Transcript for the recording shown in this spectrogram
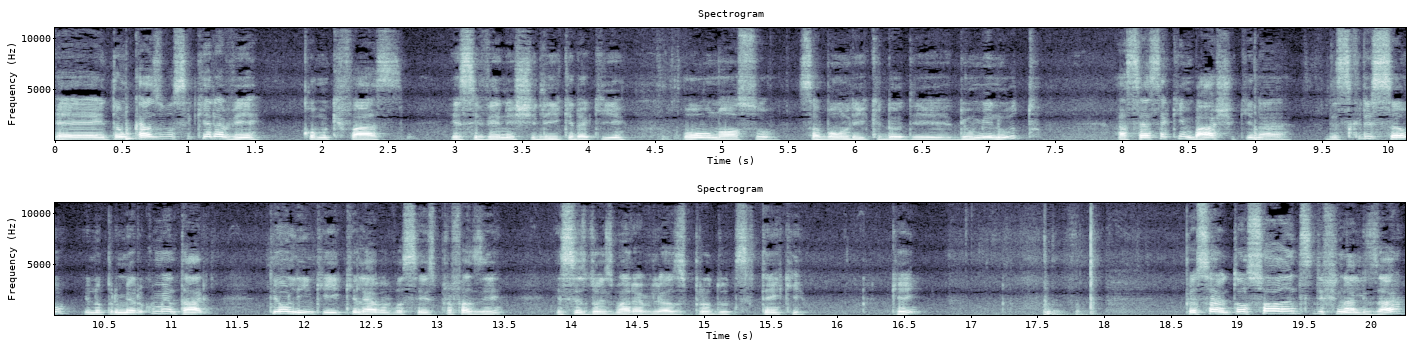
É, então caso você queira ver como que faz esse Vanish líquido aqui, ou o nosso sabão líquido de, de um minuto, acesse aqui embaixo, aqui na descrição e no primeiro comentário, tem um link aí que leva vocês para fazer esses dois maravilhosos produtos que tem aqui, ok? Pessoal, então só antes de finalizar,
